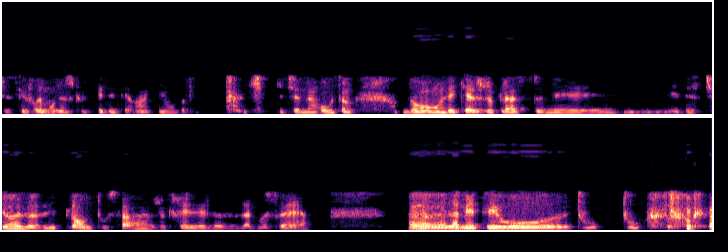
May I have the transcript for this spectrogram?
j'essaie vraiment de sculpter des terrains qui ont qui tiennent la route, dans lesquels je place mes, bestioles, les plantes, tout ça, je crée l'atmosphère, euh, la météo, euh, tout, tout.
